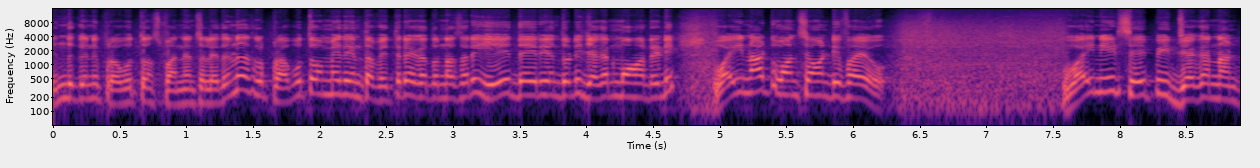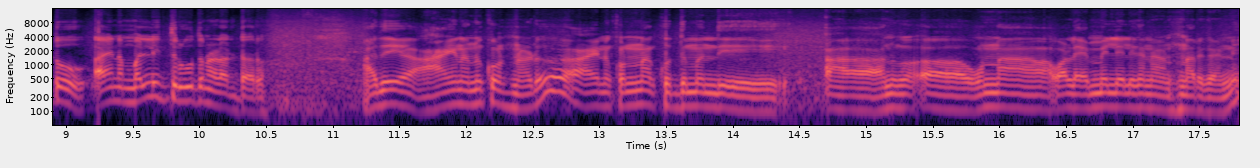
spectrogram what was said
ఎందుకని ప్రభుత్వం స్పందించలేదండి? అసలు ప్రభుత్వం మీద ఇంత వ్యతిరేకత ఉన్నా సరే ఏ ధైర్యంతో Jaganmohan Reddy why not one seventy five why needs AP Jagan అంటూ ఆయన మళ్ళీ తిరుగుతున్నాడు అంటారు అదే ఆయన అనుకుంటున్నాడు. ఆయనకున్న కొద్దిమంది అను ఉన్న వాళ్ళ ఎమ్మెల్యేలు కానీ అంటున్నారు కానీ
